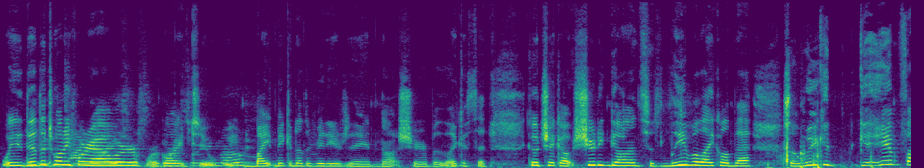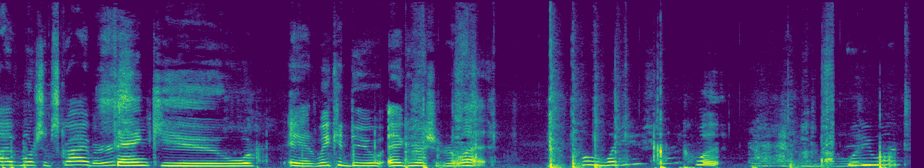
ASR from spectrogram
we You did the 24 hour. We're going to. We might make another video today. I'm not sure, but like I said, go check out Shooting Guns and leave a like on that so we can get him five more subscribers Thank you. and we can do egg Russian roulette. Oh, what do you say? What? What do you want?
